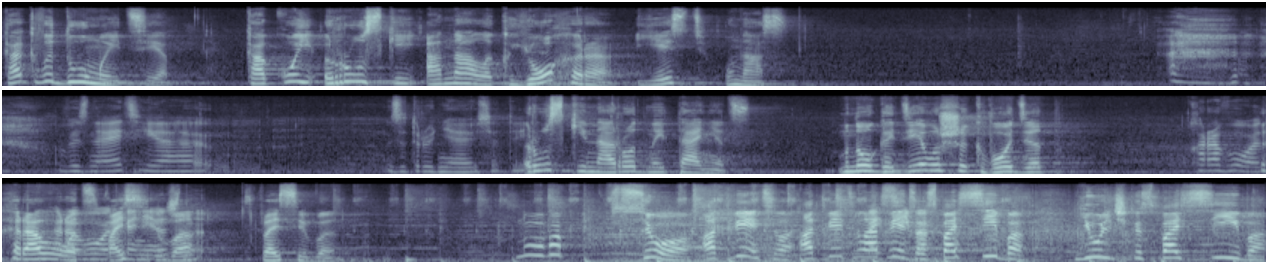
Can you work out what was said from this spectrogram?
Как вы думаете, какой русский аналог ёхара есть у нас? Вы знаете, я затрудняюсь ответить. Русский народный танец. Много девушек водят Хоровод. хоровод. Спасибо. конечно. Спасибо. Ну, все, ответила, ответила, ответила. Спасибо. Юлечка, спасибо.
